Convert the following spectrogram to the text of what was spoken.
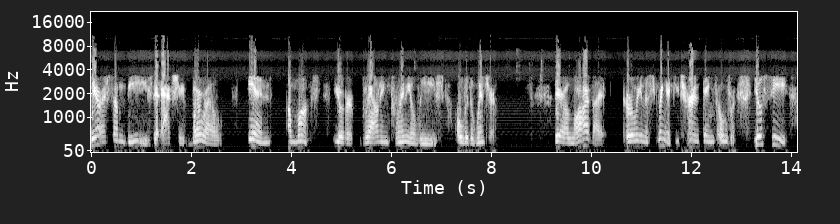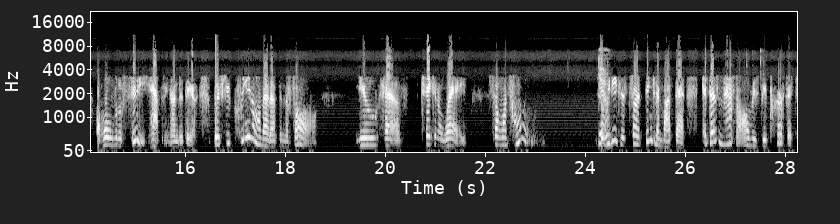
There are some bees that actually burrow in amongst your browning perennial leaves over the winter. There are larvae early in the spring, if you turn things over, you'll see a whole little city happening under there. But if you clean all that up in the fall, you have taken away someone's home. So yeah. we need to start thinking about that. It doesn't have to always be perfect.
